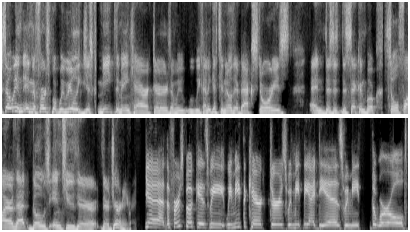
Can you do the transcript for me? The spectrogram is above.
So in, in the first book, we really just meet the main characters and we we kind of get to know their backstories. And this is the second book, Soulfire, that goes into their their journey, right? Yeah, the first book is we we meet the characters, we meet the ideas, we meet the world,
